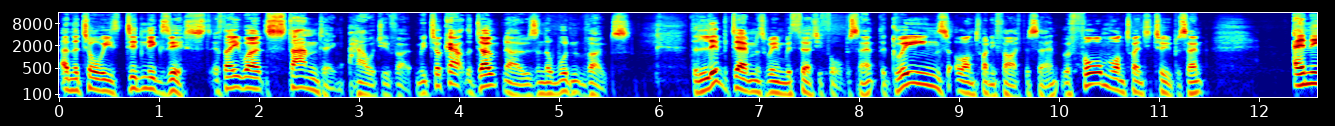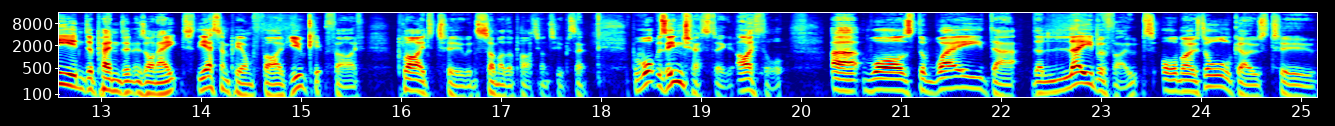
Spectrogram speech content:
and the Tories didn't exist, if they weren't standing, how would you vote? And we took out the don't knows and the wouldn't votes. The Lib Dems win with 34%. The Greens are on 25%. Reform on 22%. Any independent is on 8. The SNP on 5. UKIP 5. Plaid 2. And some other party on 2%. But what was interesting, I thought, uh, was the way that the Labour vote almost all goes to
